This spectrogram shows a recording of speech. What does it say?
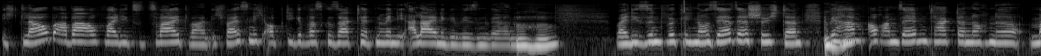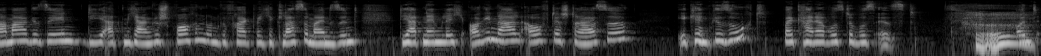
Ich glaube aber auch, weil die zu zweit waren. Ich weiß nicht, ob die was gesagt hätten, wenn die alleine gewesen wären. Weil die sind wirklich noch sehr, sehr schüchtern. Wir haben auch am selben Tag dann noch eine Mama gesehen, die hat mich angesprochen und gefragt, welche Klasse meine sind. Die hat nämlich original auf der Straße ihr Kind gesucht, weil keiner wusste, wo es ist. Und,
